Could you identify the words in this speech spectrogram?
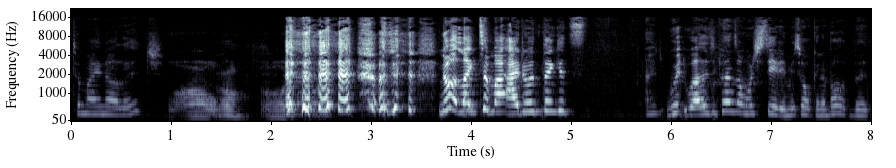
to my knowledge. wow. Oh, Oh, no, like to my, I don't think it's. I, well, it depends on which stadium you're talking about, but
